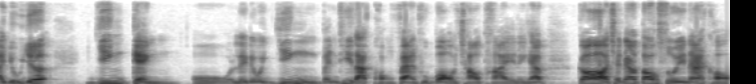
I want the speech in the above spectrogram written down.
อายุเยอะยิ่งเก่ง โอ้เรียกได้ว่ายิ่งเป็นที่รักของแฟนฟุตบอลชาวไทยนะครับ ก็ channel ต้องซุยนะขอ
